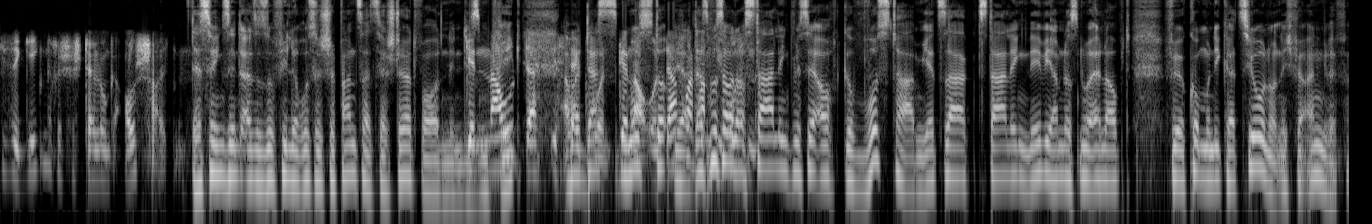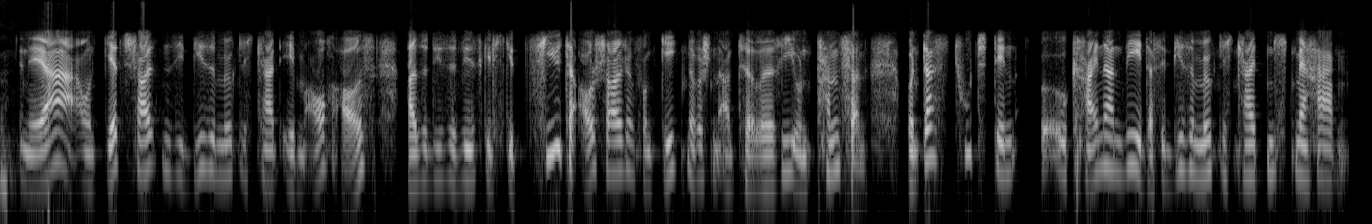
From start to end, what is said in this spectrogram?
diese gegnerische Stellung ausschalten. Deswegen sind also so viele russische Panzer zerstört worden in diesem genau Krieg. Das ist aber der das Grund. muss, genau. doch, ja, das muss aber doch Starlink bisher auch gewusst haben. Jetzt sagt Starlink, nee, wir haben das nur erlaubt für Kommunikation und nicht für Angriffe. Ja, und jetzt schalten sie diese Möglichkeit eben auch aus. Also diese wirklich gezielte Ausschaltung von gegnerischen Artillerie und Panzern. Und das tut den Ukrainern weh, dass sie diese Möglichkeit nicht mehr haben.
